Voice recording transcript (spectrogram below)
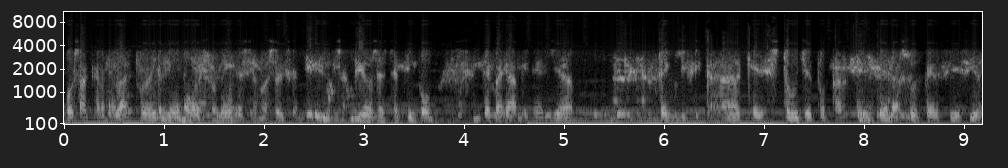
o sacar plástico del río, no, eso no, ese no es el sentido. El sentido es este tipo de megaminería tecnificada que destruye totalmente las superficies,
